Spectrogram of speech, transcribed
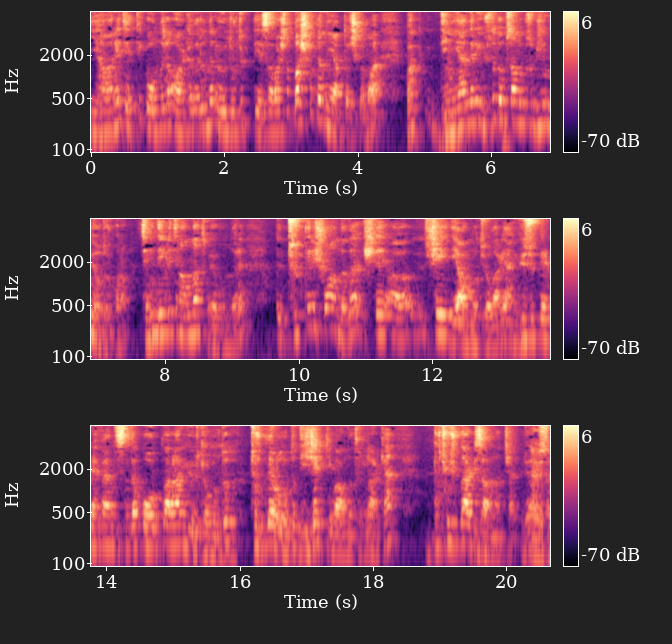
ihanet ettik ve onları arkalarından öldürdük diye savaşta başbakanın yaptığı açıklama var. Bak dinleyenlerin %99'u bilmiyordur bunu. Senin devletin anlatmıyor bunları. E, Türkleri şu anda da işte şey diye anlatıyorlar. Yani Yüzüklerin Efendisi'nde orklar hangi ülke olurdu? Türkler olurdu diyecek gibi anlatırlarken bu çocuklar bize anlatacak biliyor musun? Evet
